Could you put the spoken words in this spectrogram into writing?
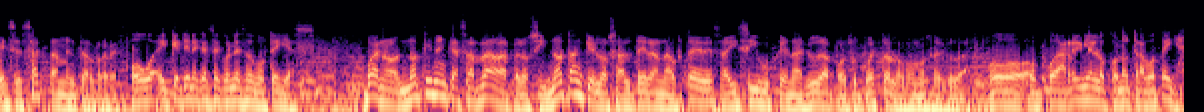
Es exactamente al revés. ¿O qué tiene que hacer con esas botellas? Bueno, no tienen que hacer nada, pero si notan que los alteran a ustedes, ahí sí busquen ayuda, por supuesto, los vamos a ayudar. O, o arréglenlo con otra botella.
